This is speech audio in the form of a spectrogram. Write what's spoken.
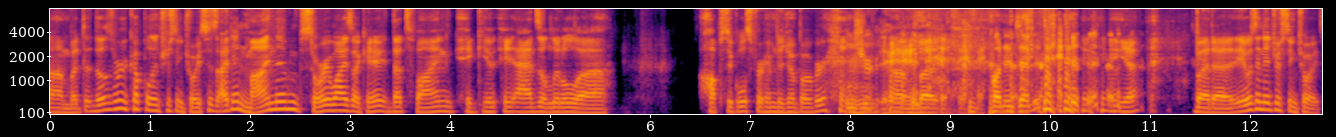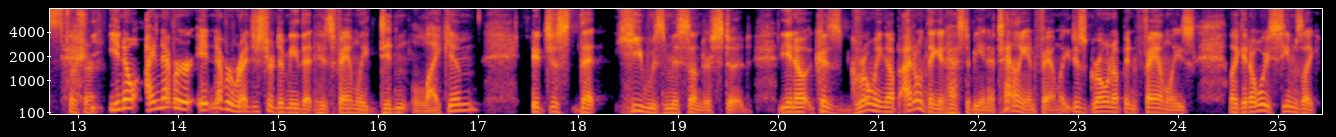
Um, but th- those were a couple interesting choices. I didn't mind them story wise. Okay, that's fine. It it adds a little uh, obstacles for him to jump over. Sure. um, but Pun intended. yeah, but uh, it was an interesting choice for sure. You know, I never it never registered to me that his family didn't like him. It just that he was misunderstood. You know, because growing up, I don't think it has to be an Italian family. Just growing up in families, like it always seems like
